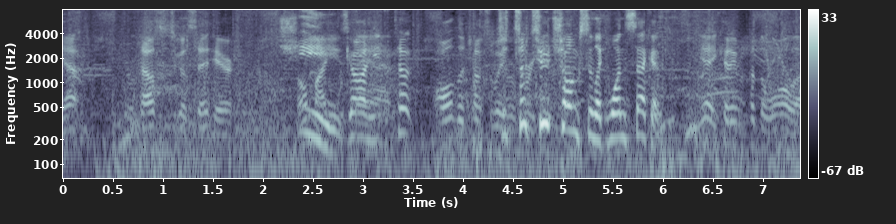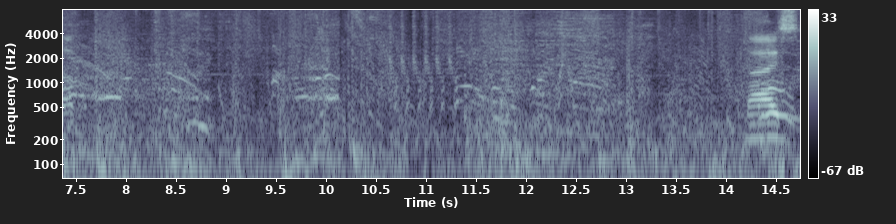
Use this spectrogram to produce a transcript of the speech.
Yeah. House to go sit here. Oh my Jeez, god, man. he took all the chunks away. Just took two chunks in like one second. Yeah, he couldn't even put the wall up. Nice.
